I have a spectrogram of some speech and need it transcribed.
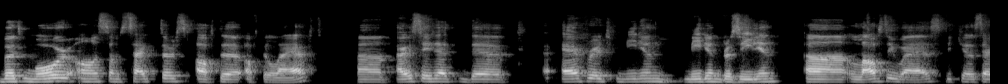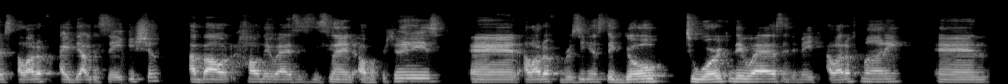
but more on some sectors of the of the left. Um, I would say that the average median median Brazilian uh, loves the US because there's a lot of idealization about how the US is this land of opportunities. And a lot of Brazilians, they go to work in the US and they make a lot of money. And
